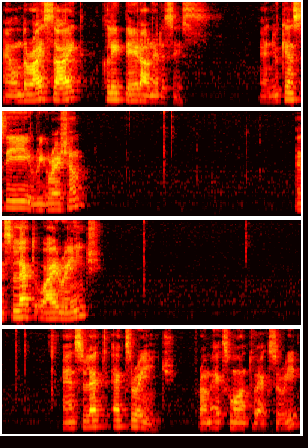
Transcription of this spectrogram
and on the right side, click Data Analysis. And you can see regression and select Y range and select X range from X1 to X3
